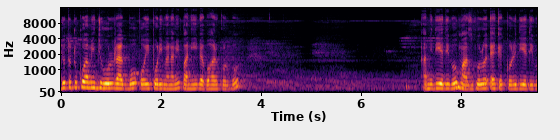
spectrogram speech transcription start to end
যতটুকু আমি ঝোল রাখব, ওই পরিমাণ আমি পানি ব্যবহার করব। আমি দিয়ে দিব, মাছগুলো এক এক করে দিয়ে দিব।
